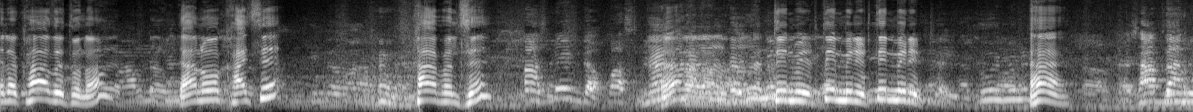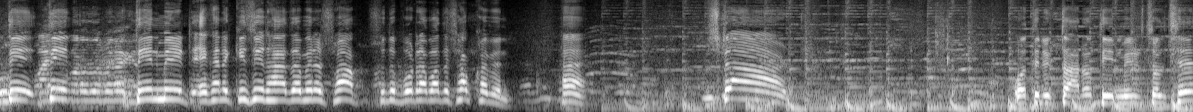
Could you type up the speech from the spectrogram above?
এটা খাওয়া যেত না। কেন? খাইছে। খাওয়া ফেলছে। হ্যাঁ? তিন মিনিট তিন মিনিট তিন মিনিট। হ্যাঁ। তিন- মিনিট, এখানে কিছুই খাওয়া যাবে না, সব। শুধু বোটা বাদে সব খাবেন। হ্যাঁ। স্টার্ট। অতিরিক্ত আরও তিন মিনিট চলছে।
